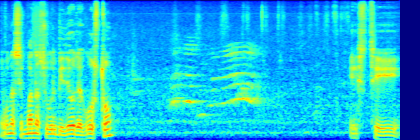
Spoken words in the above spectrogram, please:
En una semana subo el video de agosto. Este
